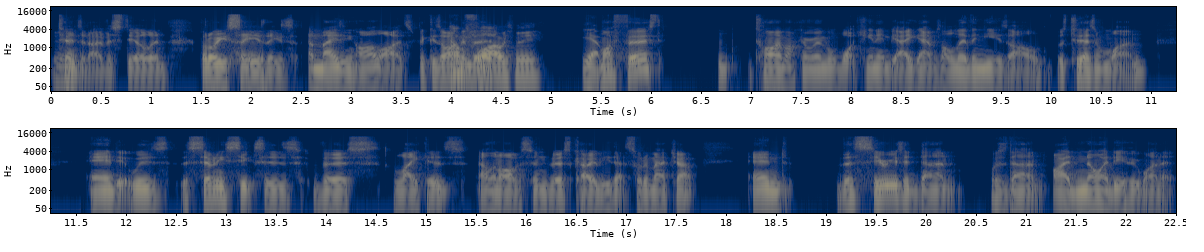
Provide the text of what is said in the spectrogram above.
Yeah. turns it over still. And but all you see is these amazing highlights because I Come remember fly with me. Yep. my first time I can remember watching an NBA game I was 11 years old. It was 2001. And it was the 76ers versus Lakers, Allen Iverson versus Kobe, that sort of matchup. And the series had done was done. I had no idea who won it.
